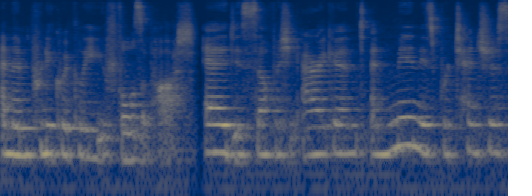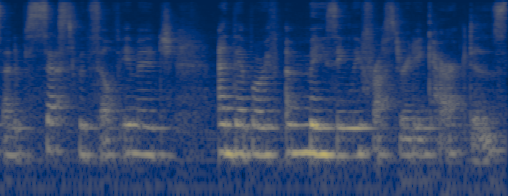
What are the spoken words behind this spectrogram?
and then pretty quickly falls apart. Ed is selfish and arrogant and Min is pretentious and obsessed with self-image and they're both amazingly frustrating characters.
